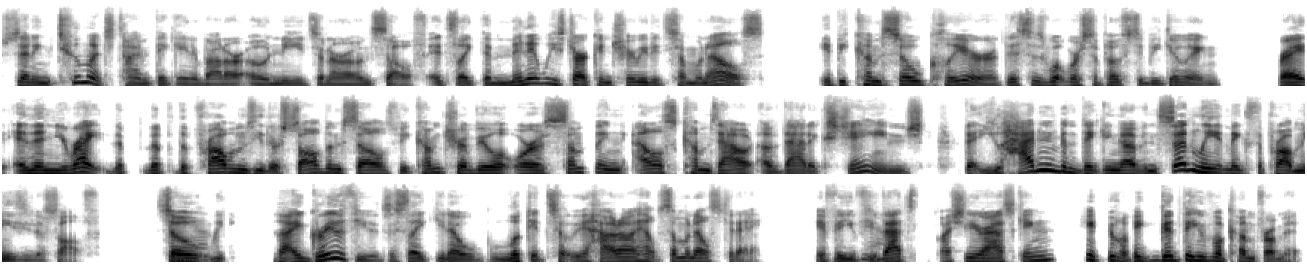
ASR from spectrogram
spending too much time thinking about our own needs and our own self it's like the minute we start contributing to someone else it becomes so clear this is what we're supposed to be doing right and then you're right the, the, the problems either solve themselves become trivial or something else comes out of that exchange that you hadn't been thinking of and suddenly it makes the problem easy to solve so yeah. we, i agree with you it's just like you know look at so how do i help someone else today if, if yeah. that's the question you're asking, like good things will come from it.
